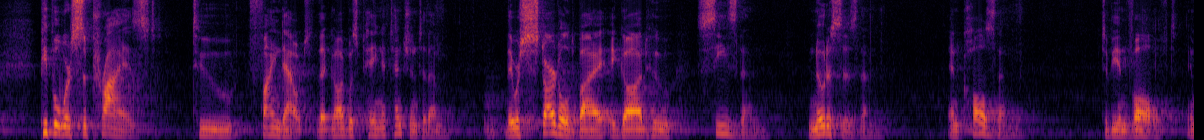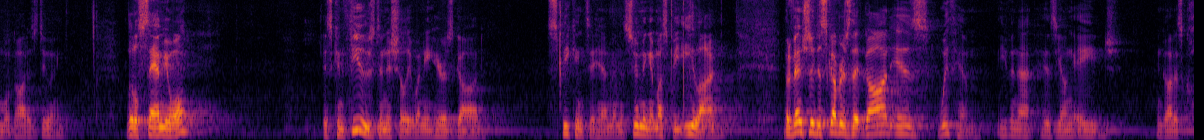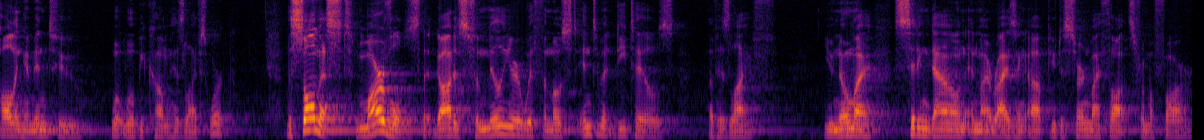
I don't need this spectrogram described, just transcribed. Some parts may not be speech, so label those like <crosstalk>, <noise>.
people were surprised to find out that God was paying attention to them. They were startled by a God who sees them, notices them, and calls them to be involved in what God is doing. Little Samuel is confused initially when he hears God speaking to him and assuming it must be Eli, but eventually discovers that God is with him, even at his young age, and God is calling him into what will become his life's work. The psalmist marvels that God is familiar with the most intimate details of his life. You know my sitting down and my rising up. You discern my thoughts from afar.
